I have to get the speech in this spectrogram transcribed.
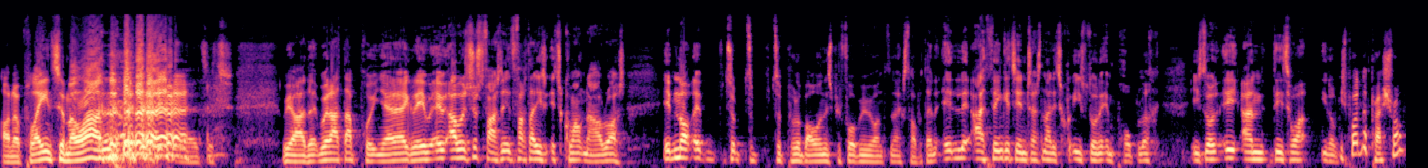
on a plane to Milan. yeah, it's, it's, we are we're at that point. Yeah, I agree. I was just fascinated the fact that he's, it's come out now, Ross. If not it, to, to, to put a bow on this before we move on to the next topic, then it, I think it's interesting that he's, he's done it in public. He's done it, and this what you know. He's putting the pressure on.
